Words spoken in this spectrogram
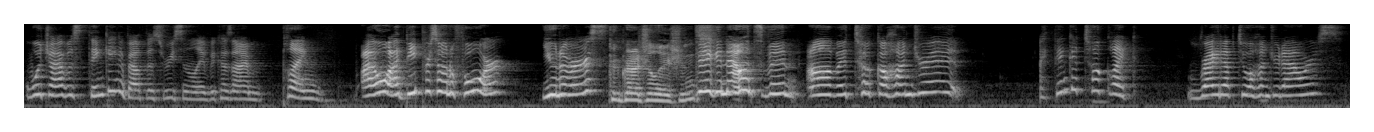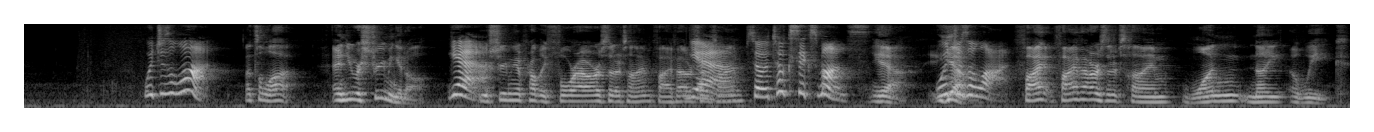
Which I was thinking about this recently because I'm playing. Oh, I beat Persona 4 Universe. Congratulations. Big announcement. Um, it took a hundred. I think it took like right up to a hundred hours, which is a lot. That's a lot. And you were streaming it all. Yeah, You're streaming it probably four hours at a time, five hours at a yeah. time. So it took six months, Yeah. which yeah. is a lot. Five five hours at a time, one night a week,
